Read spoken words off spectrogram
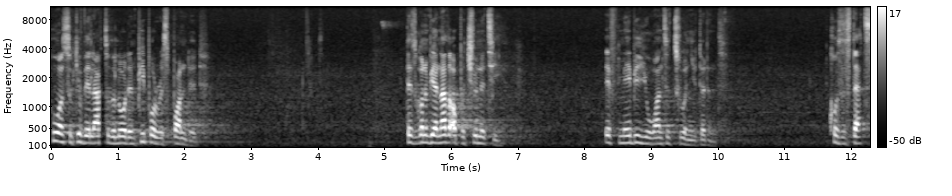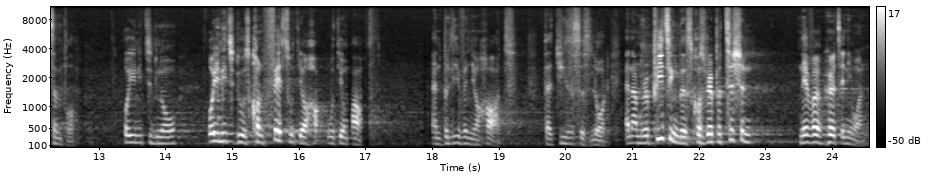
Who wants to give their life to the Lord? and people responded, there's going to be another opportunity if maybe you wanted to and you didn't. Because it's that simple. All you need to know, all you need to do is confess with your, with your mouth and believe in your heart that Jesus is Lord. And I'm repeating this because repetition never hurt anyone.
